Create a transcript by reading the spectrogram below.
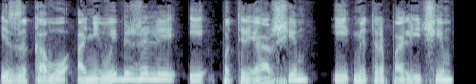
из-за кого они выбежали, и патриаршим, и митрополичьим,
